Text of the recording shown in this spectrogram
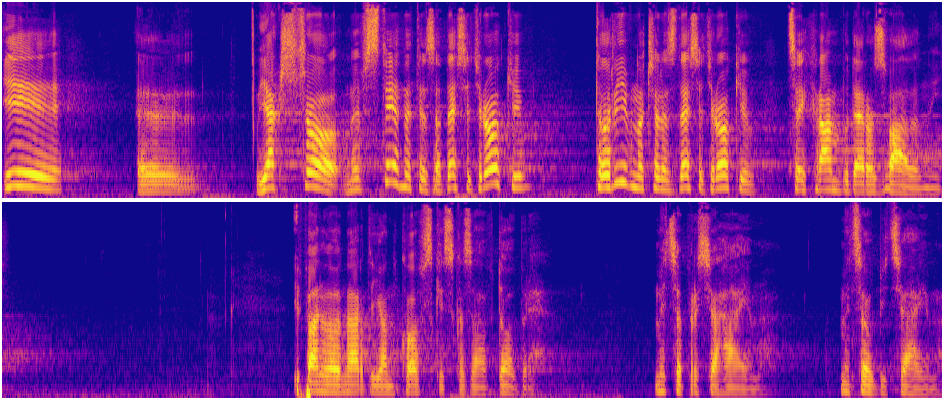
і е, якщо не встигнете за 10 років, то рівно через 10 років цей храм буде розвалений. І пан Леонард Янковський сказав: добре, ми це присягаємо, ми це обіцяємо.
